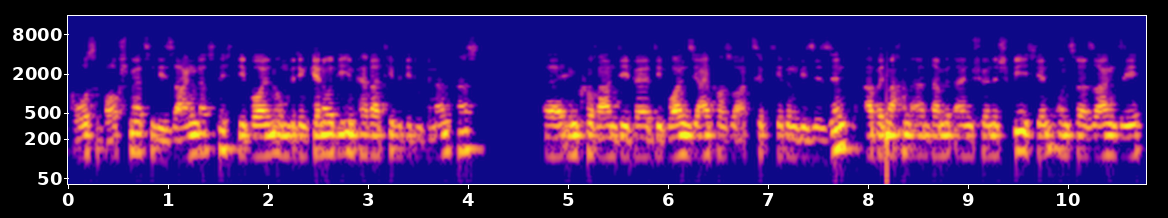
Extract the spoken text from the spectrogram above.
große Bauchschmerzen, die sagen das nicht. Die wollen unbedingt genau die Imperative, die du genannt hast, äh, im Koran, die, die wollen sie einfach so akzeptieren, wie sie sind, aber die machen damit ein schönes Spielchen. Und zwar sagen sie,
